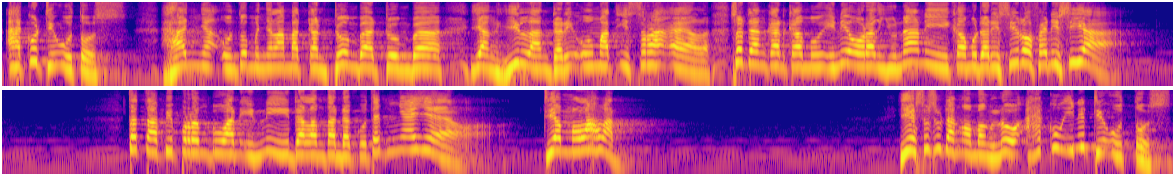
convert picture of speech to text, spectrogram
Aku diutus hanya untuk menyelamatkan domba-domba yang hilang dari umat Israel. Sedangkan kamu ini orang Yunani, kamu dari Siro Fenisia. Tetapi perempuan ini dalam tanda kutip ngeyel. Dia melawan. Yesus sudah ngomong, loh aku ini diutus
